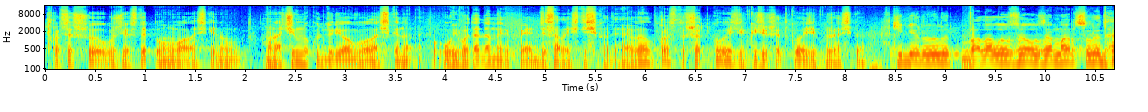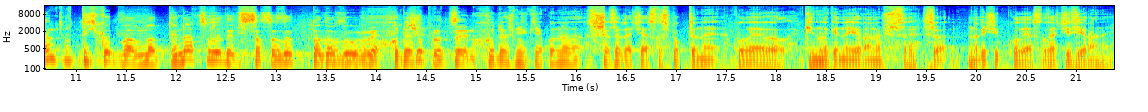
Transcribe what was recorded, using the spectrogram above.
троссе шо уже степом валаски. Ну, мы на чем на кудуре валаски. Ой, вот это мы репе десалась тишко. Вел просто шаткозик, кижи шаткозик ужасько. Кибер вылыт валало зал за марсуредан тут тишко вал, но ты нацелы сосазы тогда уже еще процент. Художник якуно ще задача слоспоктане, коли я вел, кінлекена Ірана все. Со наріші, коли я слазачі з Ірани.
